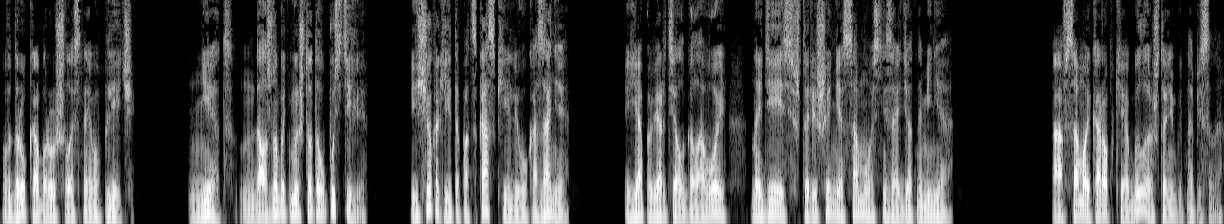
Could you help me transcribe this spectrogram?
вдруг обрушилась на его плечи. Нет, должно быть, мы что-то упустили. Еще какие-то подсказки или указания? Я повертел головой, надеясь, что решение само снизойдет на меня. «А в самой коробке было что-нибудь написано?»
